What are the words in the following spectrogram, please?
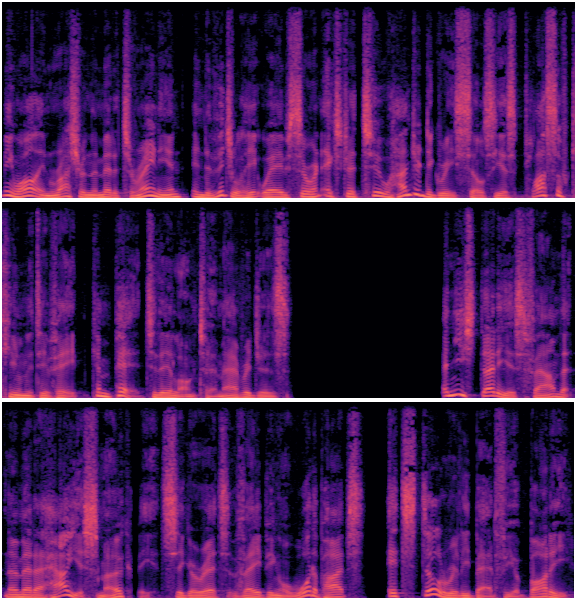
Meanwhile, in Russia and the Mediterranean, individual heatwaves saw an extra 200 degrees Celsius plus of cumulative heat compared to their long term averages. A new study has found that no matter how you smoke, be it cigarettes, vaping, or water pipes, it's still really bad for your body.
